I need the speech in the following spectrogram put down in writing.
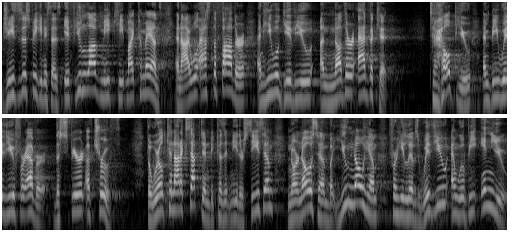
Jesus is speaking. He says, If you love me, keep my commands, and I will ask the Father, and he will give you another advocate to help you and be with you forever, the Spirit of truth. The world cannot accept him because it neither sees him nor knows him, but you know him, for he lives with you and will be in you.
